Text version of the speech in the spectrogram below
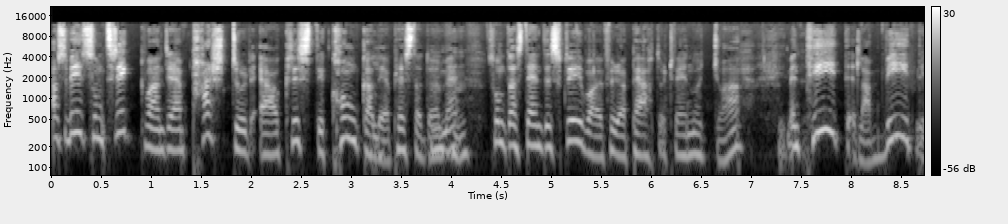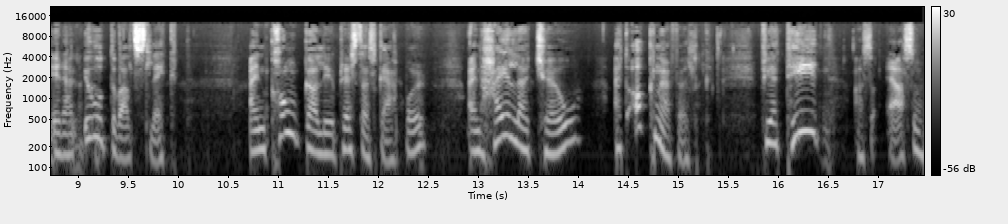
Altså vi som tryggvandre er en pastor av Kristi kongalige prestadømme, mm -hmm. som da stendet skriva i 4. Peter 2.9. Men tid, eller vid, er en utvalgt slekt, en kongalig prestaskaper, en heila tjå, et oknarfolk. For at tid, altså, altså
